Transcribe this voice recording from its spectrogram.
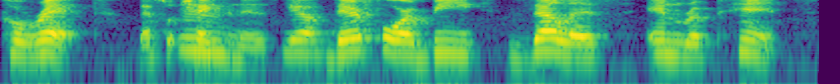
correct. That's what Mm. chasten is. Yeah. Therefore, be zealous and repent.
